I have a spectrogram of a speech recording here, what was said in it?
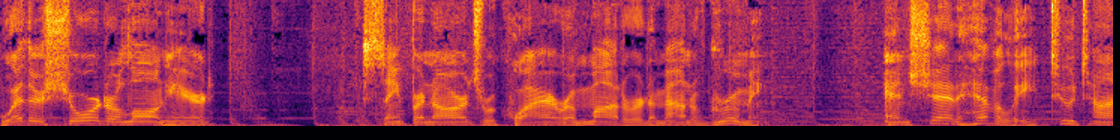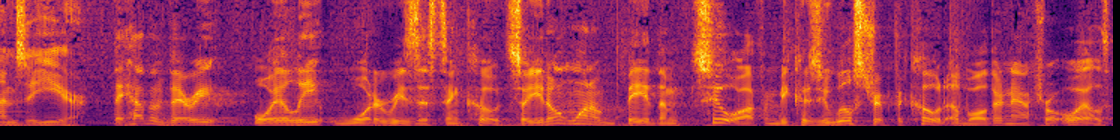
Whether short or long haired, St. Bernards require a moderate amount of grooming and shed heavily two times a year. They have a very oily, water resistant coat, so you don't want to bathe them too often because you will strip the coat of all their natural oils.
